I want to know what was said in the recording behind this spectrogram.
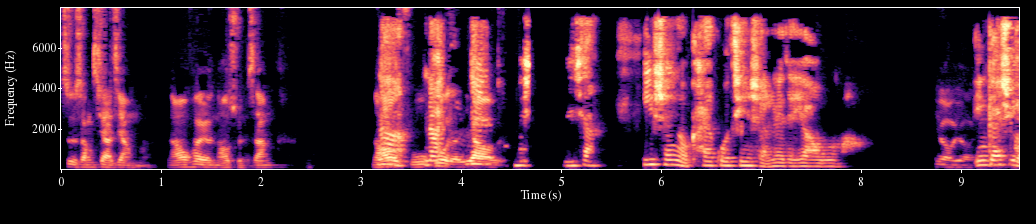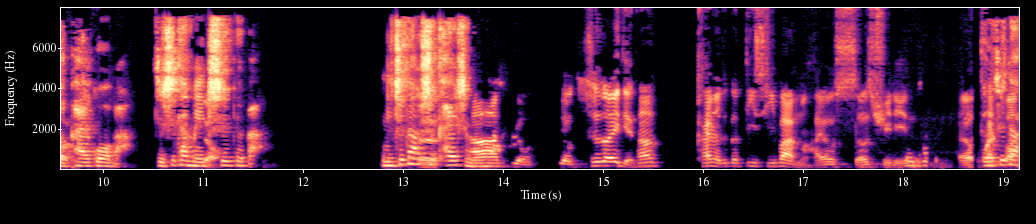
智商下降嘛，然后会有脑损伤。然后那服那过的药等一下，医生有开过精神类的药物吗？有有，应该是有开过吧，只是他没吃，对吧？你知道是呃开什么吗？有有吃了一点，他开了这个地西泮嘛，还有舍曲林，还有我知道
